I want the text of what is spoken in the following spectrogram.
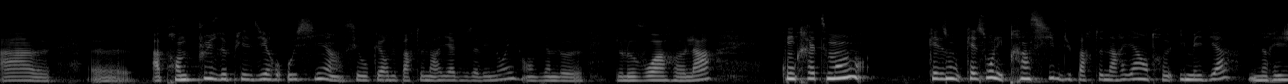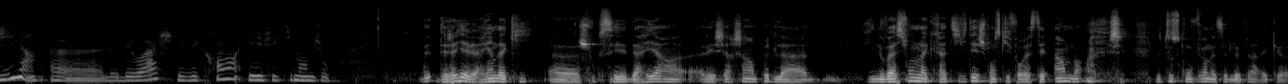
à, prendre plus de plaisir aussi, hein, c'est au cœur du partenariat que vous avez noué, on vient de le, voir là. Concrètement, quels, quels, sont les principes du partenariat entre Immédiat, une régie, hein, le DOH, les écrans, et effectivement Joe? Déjà, il n'y avait rien d'acquis. Euh, je trouve que c'est derrière aller chercher un peu de l'innovation, de la créativité. Je pense qu'il faut rester humble. Hein. De tout ce qu'on fait, on essaie de le faire avec euh,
